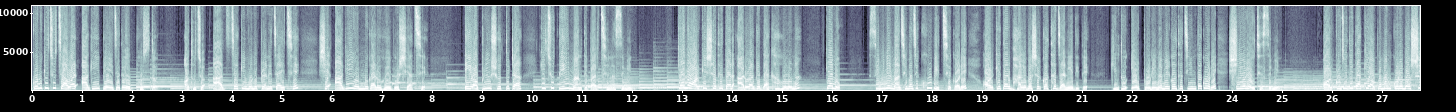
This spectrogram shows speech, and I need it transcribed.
কোনো কিছু চাওয়ার আগেই পেয়ে যেতে অভ্যস্ত। অথচ আজ যাকে মনে প্রাণে চাইছে, সে আগেই অন্য কারও হয়ে বসে আছে। এই অপ্রিয় সত্যটা কিছুতেই মানতে পারছে না সিমিন। কেন অর্কের সাথে তার আরও আগে দেখা হলো না? কেন? সিমিনের মাঝে মাঝে খুব ইচ্ছে করে অর্কে তার ভালোবাসার কথা জানিয়ে দিতে। কিন্তু এর পরিণামের কথা চিন্তা করে শিওরে ওঠে সিমিন। অর্ক যদি তাকে অপমান করে বসে,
